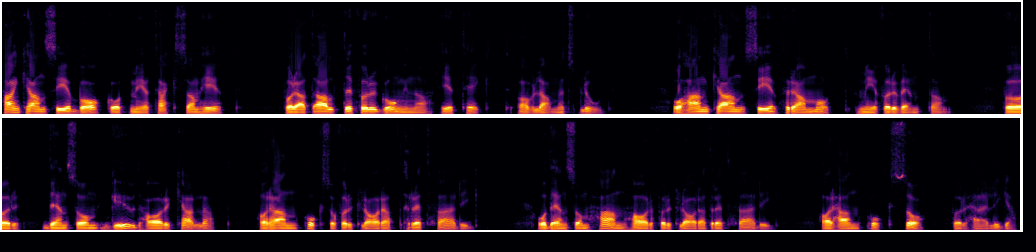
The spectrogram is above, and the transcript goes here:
Han kan se bakåt med tacksamhet för att allt det förgångna är täckt av Lammets blod. Och han kan se framåt med förväntan, för den som Gud har kallat har han också förklarat rättfärdig och den som han har förklarat rättfärdig har han också förhärligat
